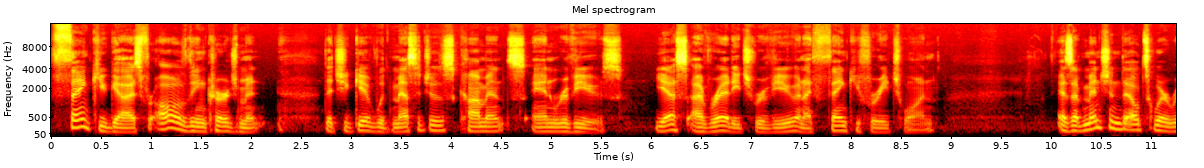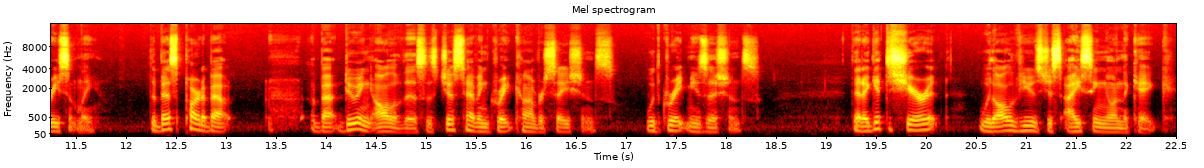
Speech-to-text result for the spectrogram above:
Thank you guys for all of the encouragement that you give with messages, comments, and reviews. Yes, I've read each review, and I thank you for each one. As I've mentioned elsewhere recently, the best part about about doing all of this is just having great conversations with great musicians. That I get to share it with all of you is just icing on the cake.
